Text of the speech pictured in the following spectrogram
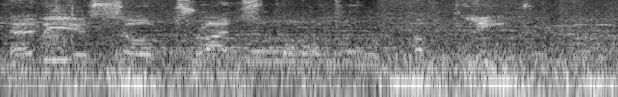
Heavy assault transport complete.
